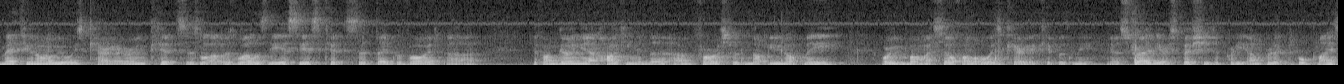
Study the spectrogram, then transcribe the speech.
Matthew and I we always carry our own kits as, as well as the SES kits that they provide. Uh, if I'm going out hiking in the um, forest with not you, not me, or even by myself, I'll always carry a kit with me. In Australia, especially, is a pretty unpredictable place.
